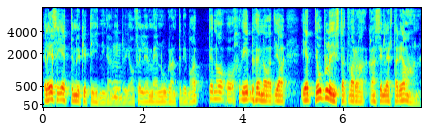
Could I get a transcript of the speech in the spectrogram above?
Jag läser jättemycket tidningar, vet du. jag följer med noggrant i debatten och, och vidden och att jag är jätteupplyst att vara kanske en lästarian.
